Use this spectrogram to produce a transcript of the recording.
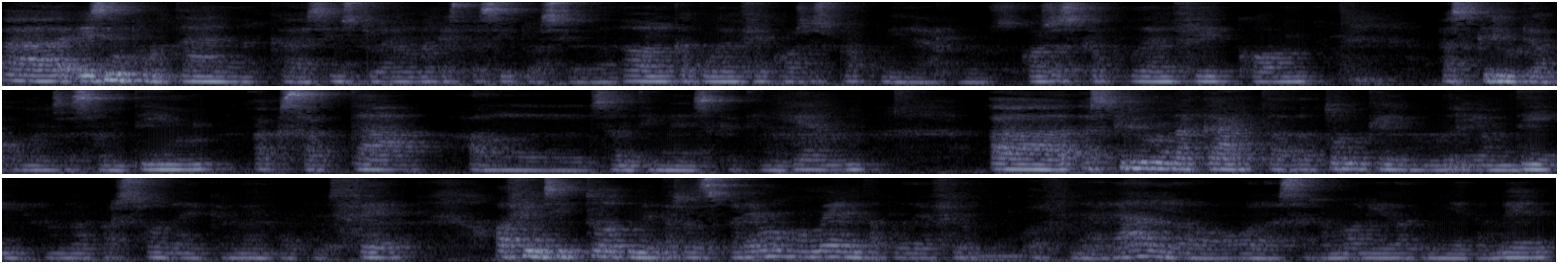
Uh, és important que si ens trobem en aquesta situació de dol, que puguem fer coses per cuidar-nos, coses que podem fer com escriure com ens sentim, acceptar els sentiments que tinguem, uh, escriure una carta de tot el que li voldríem dir a una persona i que no hem pogut fer, o fins i tot, mentre esperem el moment de poder fer el funeral o, o la cerimònia d'acomiadament,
